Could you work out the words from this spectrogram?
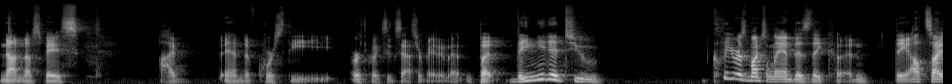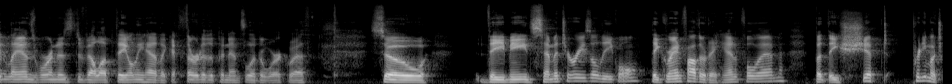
not enough space. I and of course the earthquakes exacerbated it. But they needed to clear as much land as they could. The outside lands weren't as developed. They only had like a third of the peninsula to work with. So they made cemeteries illegal. They grandfathered a handful in, but they shipped pretty much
